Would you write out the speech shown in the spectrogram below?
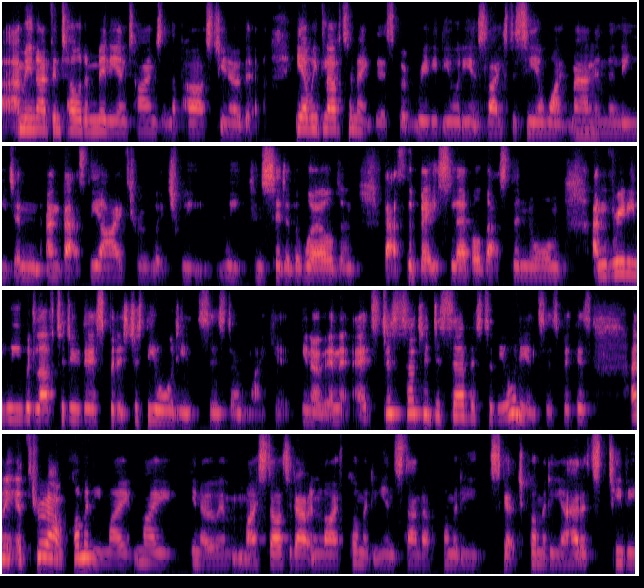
I mean, I've been told a million times in the past, you know, that, yeah, we'd love to make this, but really the audience likes to see a white man mm. in the lead. And, and that's the eye through which we, we consider the world. And that's the base level, that's the norm. And really, we would love to do this, but it's just the audiences don't like it, you know, and it's just such a disservice to the audiences because, and it, throughout comedy, my, my, you know, I started out in live comedy and stand-up comedy, sketch comedy. I had a TV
